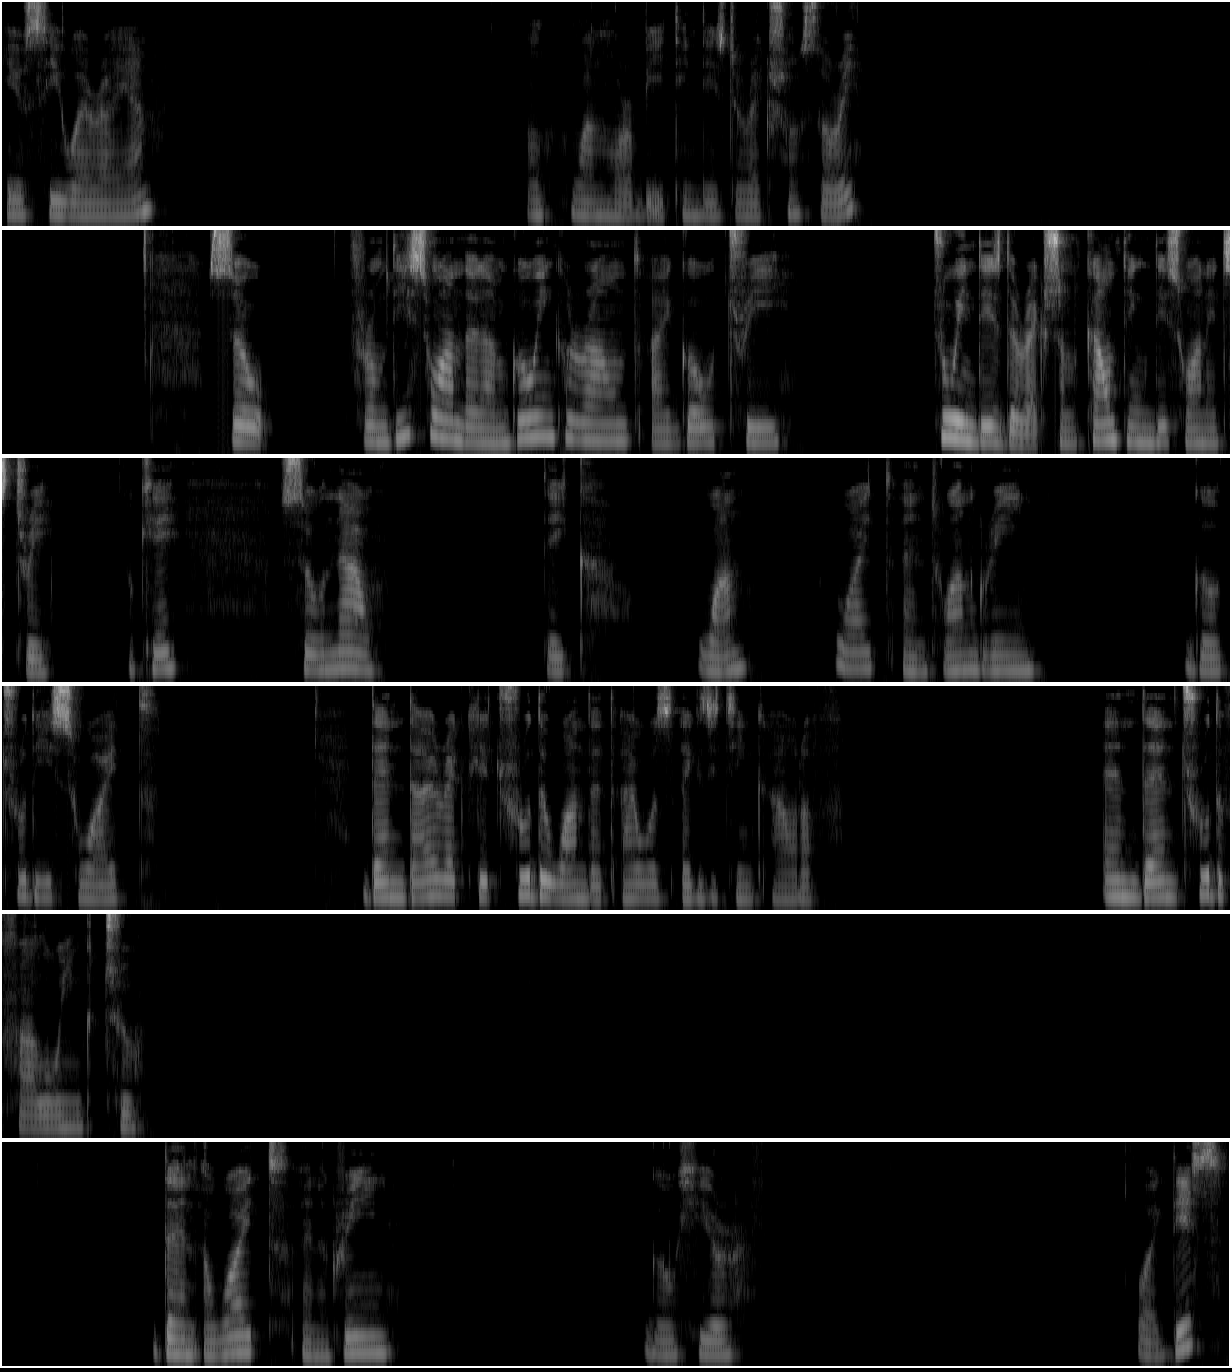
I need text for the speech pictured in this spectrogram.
You see where I am? Oh, one more beat in this direction sorry so from this one that I'm going around I go three two in this direction. Counting this one it's three. Okay? So now take one white and one green. Go through this white. Then directly through the one that I was exiting out of. And then through the following two then a white and a green. Go here. Like this.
